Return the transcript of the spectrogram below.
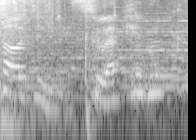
거짓 수학해볼까?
